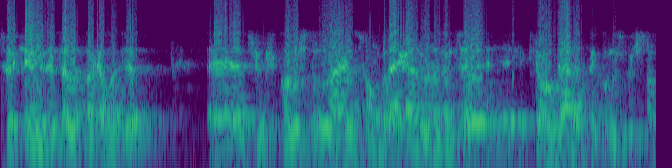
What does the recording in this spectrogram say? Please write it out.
Türkiye'mizi tanıtmak amacı. E, çünkü konuştuğumda en son buraya gelmeden önce e, Kevin Garnett'le konuşmuştum.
